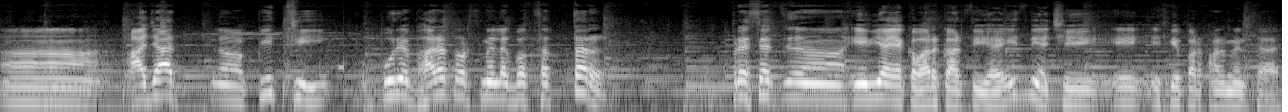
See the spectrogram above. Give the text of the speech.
आज़ाद पी थ्री पूरे भारतवर्ष में लगभग सत्तर प्रेशर एरिया कवर करती है। इतनी अच्छी इसकी परफॉर्मेंस है।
